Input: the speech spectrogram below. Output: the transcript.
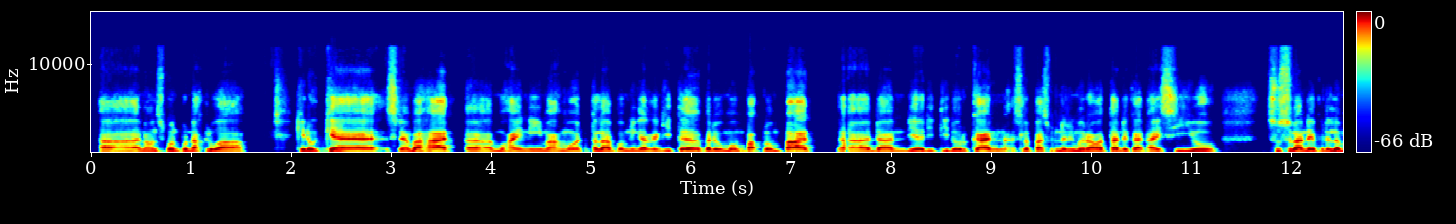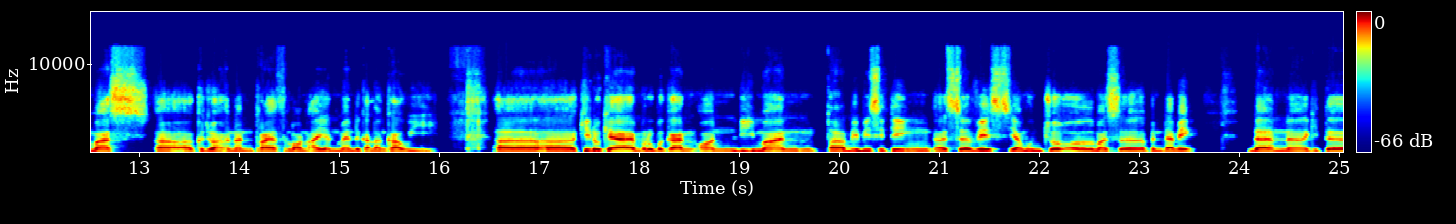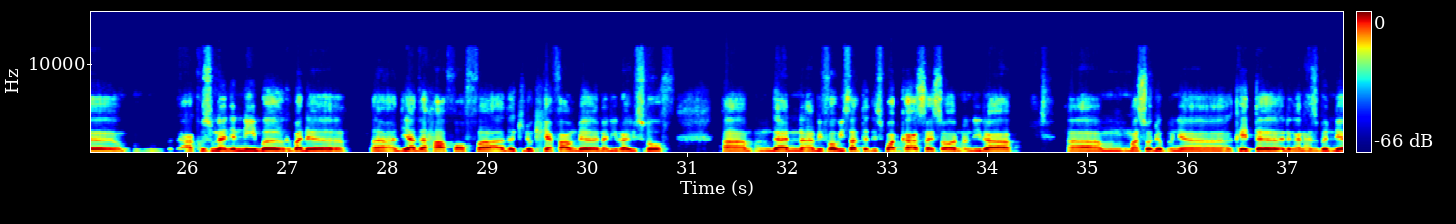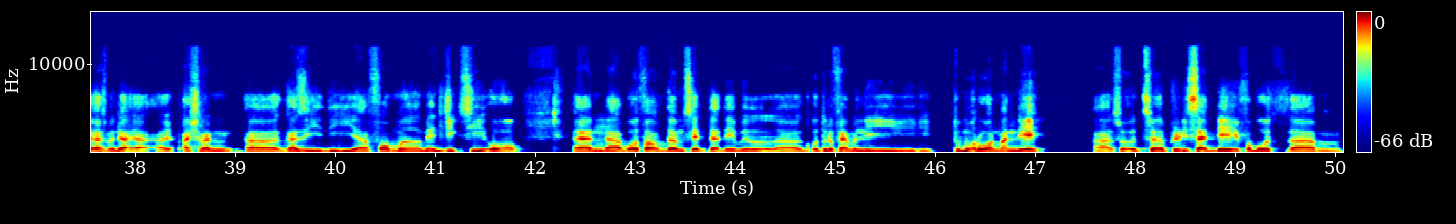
uh, announcement pun dah keluar. Kira yeah. Senang Bahad uh, Muhaini Mahmud telah pun meninggalkan kita pada umur 44 uh, dan dia ditidurkan selepas menerima rawatan dekat ICU susulan daripada lemas uh, kejohanan triathlon Ironman dekat Langkawi. Uh, Kidocare merupakan on-demand uh, babysitting uh, service yang muncul masa pandemik dan uh, kita aku sebenarnya neighbor kepada uh, the other half of uh, the Kidocare founder Nadira Yusof um, dan uh, before we started this podcast I saw Nadira um, masuk dia punya kereta dengan husband dia husband dia Ashran uh, Ghazi the uh, former Magic CEO and uh, hmm. uh, both of them said that they will uh, go to the family tomorrow on Monday. Uh, so it's a pretty sad day for both um,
